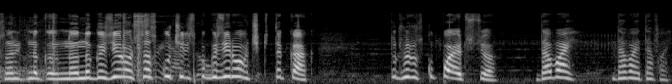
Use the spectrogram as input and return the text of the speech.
смотрите, на, на, на газировочку соскучились по газировочке-то как. Тут же раскупают все. Давай, давай, давай.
